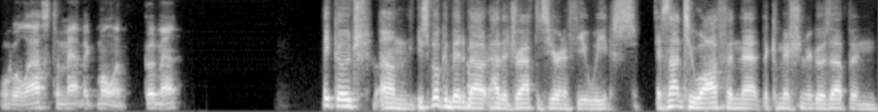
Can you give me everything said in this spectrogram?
We'll go last to Matt McMullen. Good, Matt. Hey, coach. Um, you spoke a bit about how the draft is here in a few weeks. It's not too often that the commissioner goes up and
